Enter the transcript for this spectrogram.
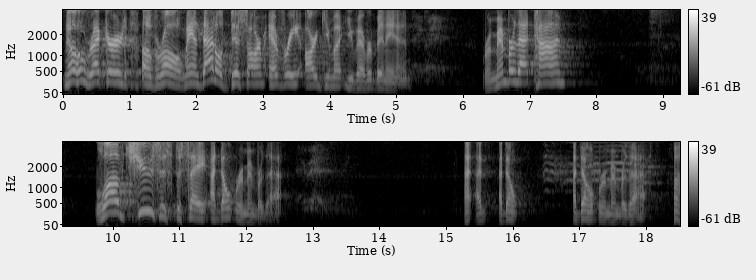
no record of wrong. Man, that'll disarm every argument you've ever been in. Remember that time? Love chooses to say, I don't remember that. I, I, I don't, I don't remember that.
